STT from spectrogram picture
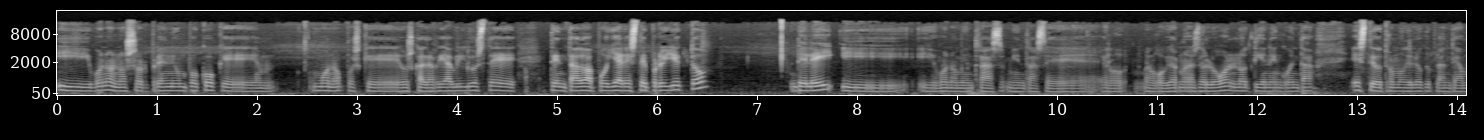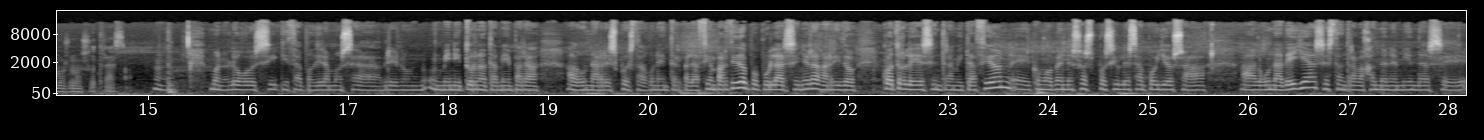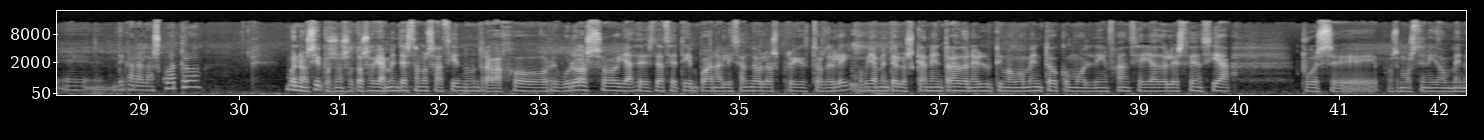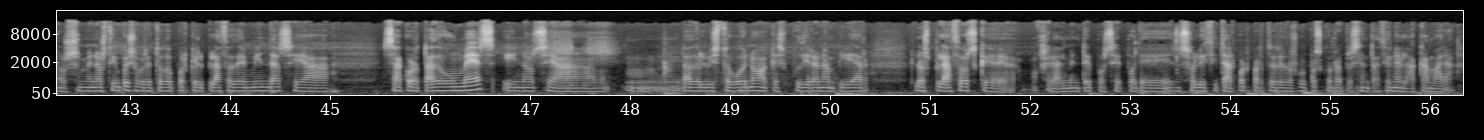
Y bueno, nos sorprende un poco que bueno, pues que Euskal Herria Bildu esté tentado a apoyar este proyecto de ley y, bueno, mientras, mientras eh, el, Gobierno, desde luego, no tiene en cuenta este otro modelo que planteamos nosotras. Bueno, luego sí, quizá pudiéramos abrir un, mini turno también para alguna respuesta, alguna interpelación. Partido Popular, señora Garrido, cuatro leyes en tramitación. Eh, ¿Cómo ven esos posibles apoyos a, alguna de ellas? ¿Están trabajando en enmiendas eh, de cara a las cuatro? Bueno, sí, pues nosotros obviamente estamos haciendo un trabajo riguroso ya desde hace tiempo analizando los proyectos de ley. Obviamente los que han entrado en el último momento, como el de infancia y adolescencia, pues, eh, pues hemos tenido menos, menos tiempo y sobre todo porque el plazo de enmiendas se ha, se ha cortado un mes y no se ha mm, dado el visto bueno a que se pudieran ampliar los plazos que generalmente pues, se pueden solicitar por parte de los grupos con representación en la Cámara.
